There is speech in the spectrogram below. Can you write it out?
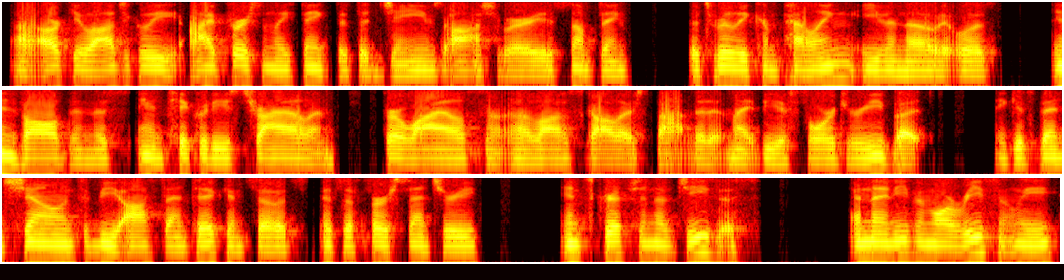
uh, archaeologically, I personally think that the James ossuary is something that's really compelling, even though it was involved in this antiquities trial. And for a while, so a lot of scholars thought that it might be a forgery, but I think it's been shown to be authentic. And so it's, it's a first century inscription of Jesus. And then even more recently,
